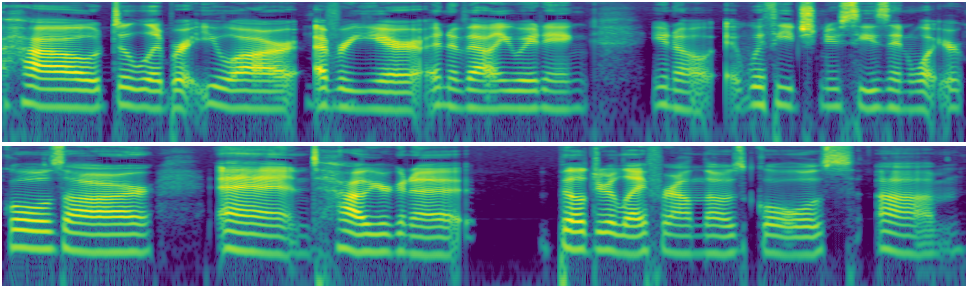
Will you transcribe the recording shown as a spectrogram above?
how deliberate you are every year in evaluating, you know, with each new season what your goals are and how you're gonna build your life around those goals um,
